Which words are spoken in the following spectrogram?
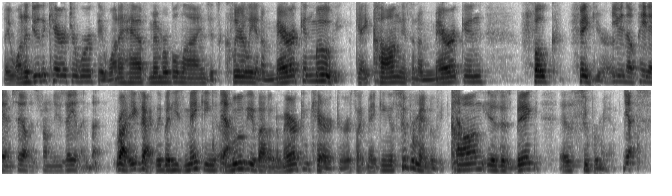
they want to do the character work, they want to have memorable lines. It's clearly an American movie. Okay, Kong is an American folk figure. Even though Payday himself is from New Zealand, but Right, exactly. But he's making a Yeah. movie about an American character. It's like making a Superman movie. Yeah. Kong is as big as Superman. yes.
